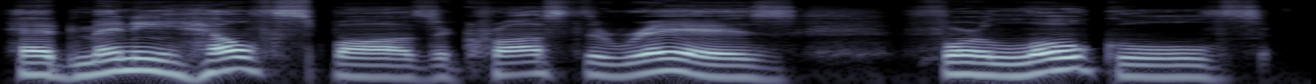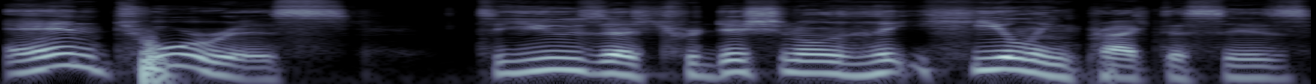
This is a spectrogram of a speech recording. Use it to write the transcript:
had many health spas across the res for locals and tourists to use as traditional healing practices.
